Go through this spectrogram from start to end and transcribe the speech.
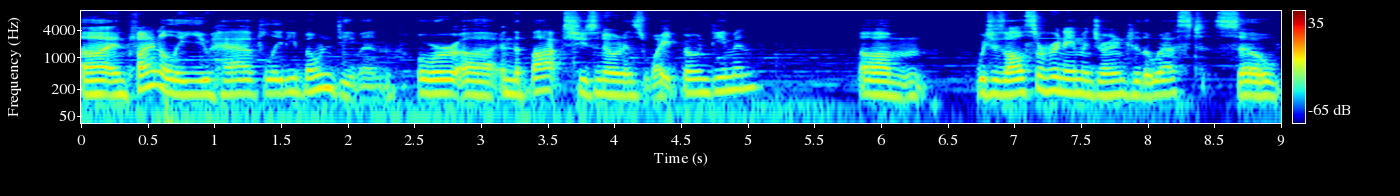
Uh, and finally, you have Lady Bone Demon, or uh, in the box, she's known as White Bone Demon, um, which is also her name in Journey to the West. So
